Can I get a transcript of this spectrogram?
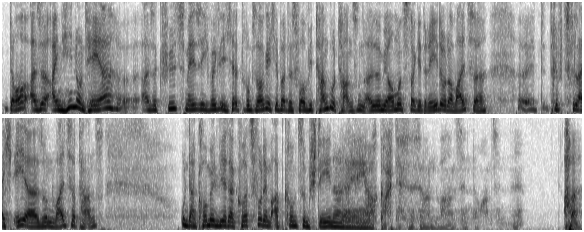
da, also ein Hin und Her, also gefühlsmäßig wirklich, darum sage ich immer, das war wie Tango tanzen. Also wir haben uns da gedreht oder Walzer, äh, trifft es vielleicht eher, so ein Walzertanz. Und dann kommen wir da kurz vor dem Abgrund zum Stehen und ja oh Gott, das ist ja ein Wahnsinn, Wahnsinn. Ne? Aber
